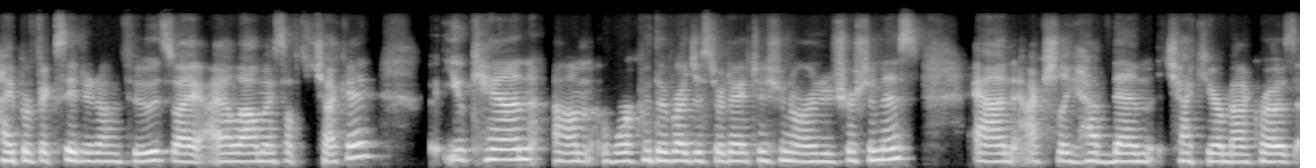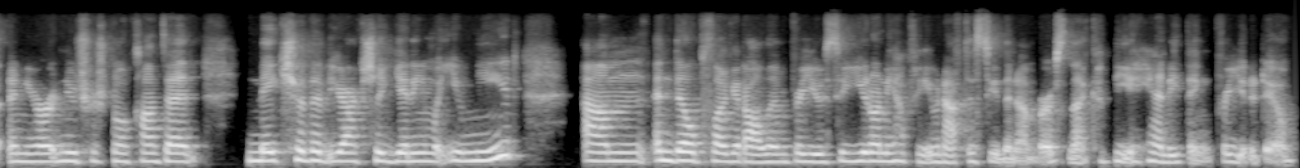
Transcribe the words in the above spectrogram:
hyper fixated on food. So I, I allow myself to check it. But you can um, work with a registered dietitian or a nutritionist and actually have them check your macros and your nutritional content, make sure that you're actually getting what you need. Um, and they'll plug it all in for you. So you don't have to even have to see the numbers. And that could be a handy thing for you to do.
